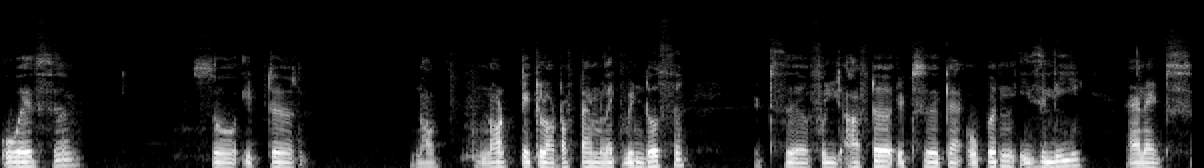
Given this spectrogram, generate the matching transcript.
OS so it uh, not not take a lot of time like Windows. It's uh, full after it's uh, can open easily and it's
